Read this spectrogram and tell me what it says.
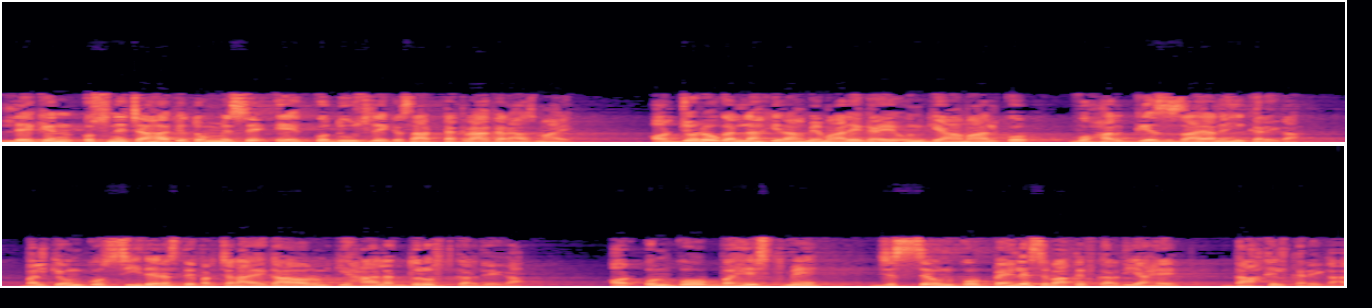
لیکن اس نے چاہا کہ تم میں سے ایک کو دوسرے کے ساتھ ٹکرا کر آزمائے۔ اور جو لوگ اللہ کی راہ میں مارے گئے، ان کے اعمال کو وہ ہرگز ضائع نہیں کرے گا، بلکہ ان کو سیدھے رستے پر چلائے گا اور ان کی حالت درست کر دے گا۔ اور ان کو بہشت میں جس سے ان کو پہلے سے واقف کر دیا ہے، داخل کرے گا۔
